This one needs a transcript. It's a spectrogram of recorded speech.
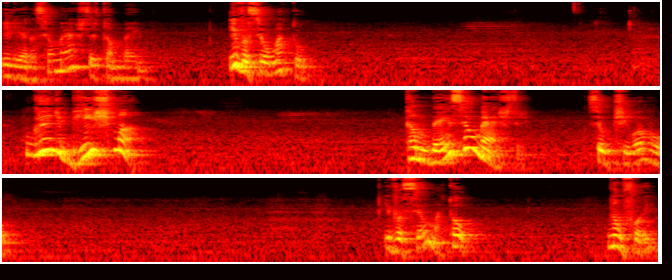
Ele era seu mestre também. E você o matou. O grande Bhishma, também seu mestre, seu tio avô. E você o matou? Não foi?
